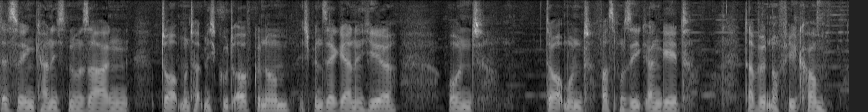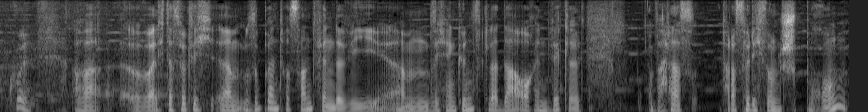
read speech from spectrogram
deswegen kann ich nur sagen, Dortmund hat mich gut aufgenommen. Ich bin sehr gerne hier. Und Dortmund, was Musik angeht, da wird noch viel kommen. Cool. Aber äh, weil ich das wirklich ähm, super interessant finde, wie ähm, sich ein Künstler da auch entwickelt, war das, war das für dich so ein Sprung,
